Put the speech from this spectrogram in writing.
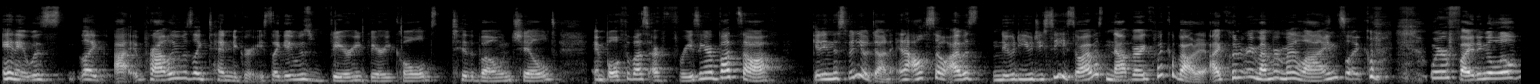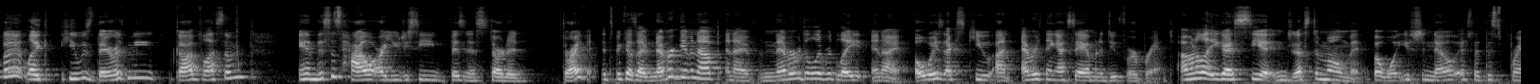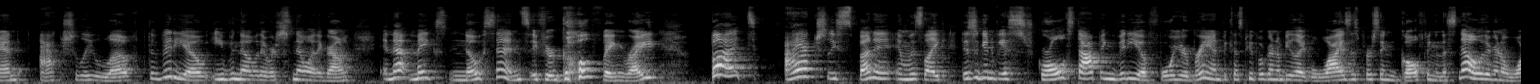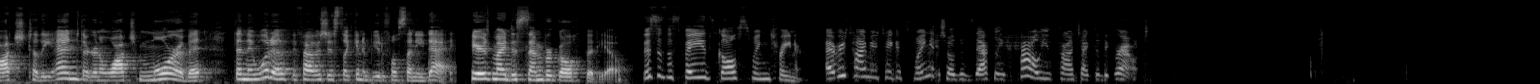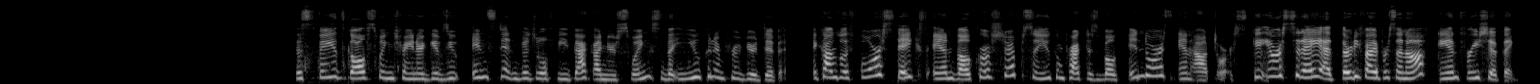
and it was like it probably was like 10 degrees like it was very very cold to the bone chilled and both of us are freezing our butts off getting this video done and also i was new to ugc so i was not very quick about it i couldn't remember my lines like we were fighting a little bit like he was there with me god bless him and this is how our ugc business started thriving. It's because I've never given up and I've never delivered late and I always execute on everything I say I'm gonna do for a brand. I'm gonna let you guys see it in just a moment, but what you should know is that this brand actually loved the video even though there was snow on the ground. And that makes no sense if you're golfing, right? But I actually spun it and was like, this is to be a scroll stopping video for your brand because people are to be like, why is this person golfing in the snow? They're to watch till the end. They're to watch more of it than they would have if I was just like in a beautiful sunny day. Here's my December golf video. This is the Spades Golf Swing Trainer. Every time you take a swing, it shows exactly how you contacted the ground. The Spades Golf Swing Trainer gives you instant visual feedback on your swing so that you can improve your divot. It comes with four stakes and Velcro strips so you can practice both indoors and outdoors. Get yours today at 35% off and free shipping.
